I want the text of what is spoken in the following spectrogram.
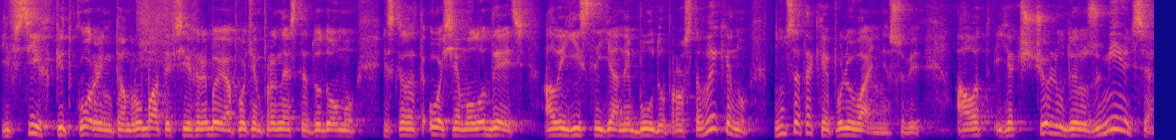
і всіх під корень там рубати всі гриби, а потім принести додому і сказати: ось я молодець, але їсти я не буду, просто викину. Ну це таке полювання собі. А от якщо люди розуміються,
